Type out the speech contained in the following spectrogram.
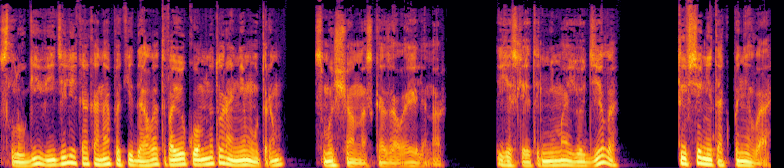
«Слуги видели, как она покидала твою комнату ранним утром», — смущенно сказала Эленор. «Если это не мое дело, ты все не так поняла».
